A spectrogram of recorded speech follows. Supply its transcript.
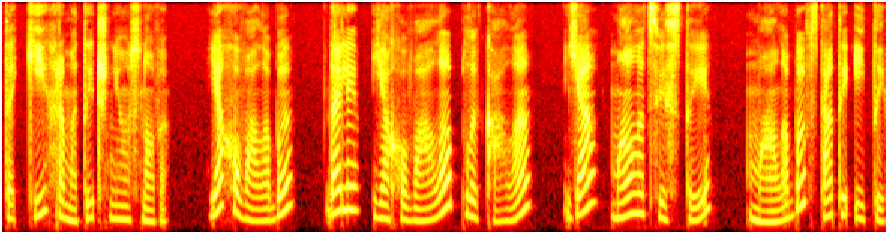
такі граматичні основи. Я ховала би, далі я ховала, плекала, я мала цвісти, мала би встати і йти.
